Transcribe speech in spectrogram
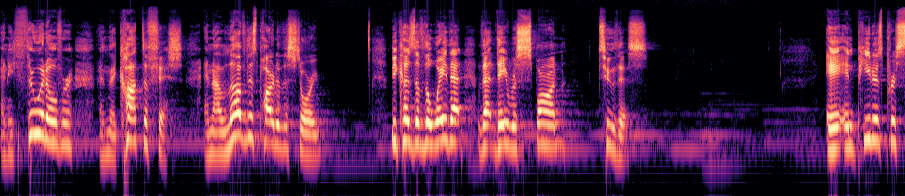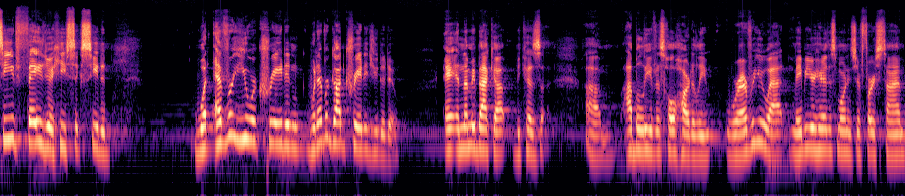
And he threw it over and they caught the fish. And I love this part of the story because of the way that, that they respond to this. In Peter's perceived failure, he succeeded. Whatever you were created, whatever God created you to do, and, let me back up because um, I believe this wholeheartedly. Wherever you're at, maybe you're here this morning, it's your first time,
